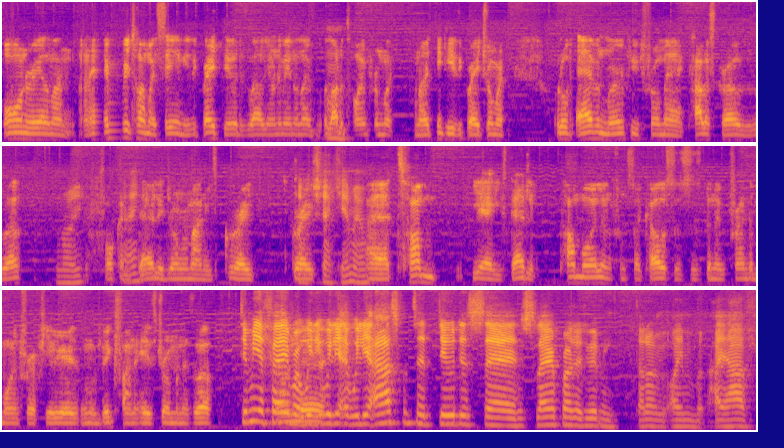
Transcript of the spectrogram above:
unreal, man. And every time I see him, he's a great dude as well. You know what I mean? And I have a lot of time for him, like, and I think he's a great drummer. I love Evan Murphy from uh, Callous Crows as well. Right. Fucking Okay. deadly drummer, man. He's great, great. Check him out. Uh, Tom, yeah, he's deadly. Tom Moylan from Psychosis has been a friend of mine for a few years. I'm a big fan of his drumming as well. Do me a favor. and, will uh, you will you will you ask him to do this uh, Slayer project with me? That I'm, I'm I have.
